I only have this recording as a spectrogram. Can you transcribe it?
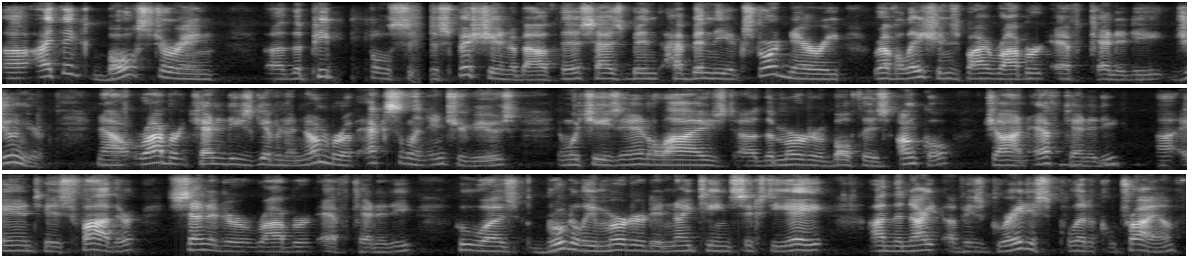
Uh, I think bolstering uh, the people's suspicion about this has been have been the extraordinary revelations by Robert F. Kennedy Jr. Now, Robert Kennedy's given a number of excellent interviews in which he's analyzed uh, the murder of both his uncle, John F. Kennedy, uh, and his father, Senator Robert F. Kennedy, who was brutally murdered in 1968 on the night of his greatest political triumph,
